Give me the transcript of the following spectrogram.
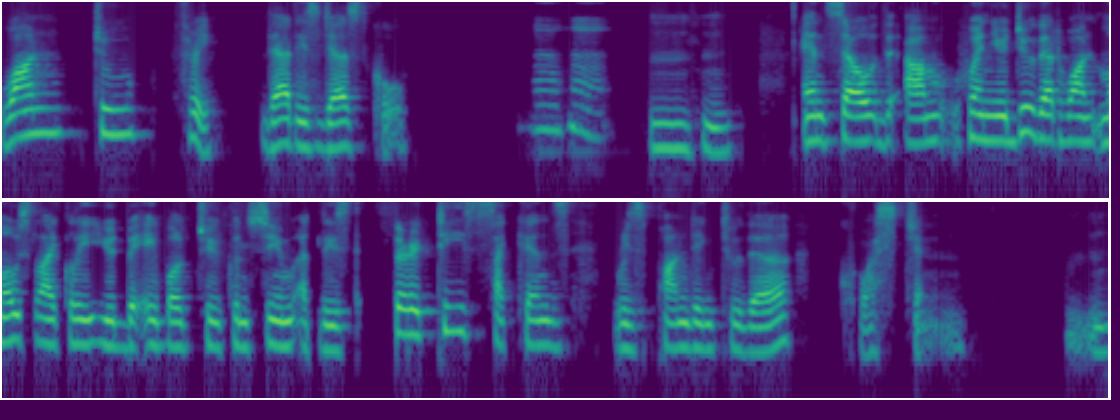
one, two, three. That is just cool. Mm-hmm. Mm-hmm. And so the, um, when you do that one, most likely you'd be able to consume at least 30 seconds responding to the question. Mm-hmm.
